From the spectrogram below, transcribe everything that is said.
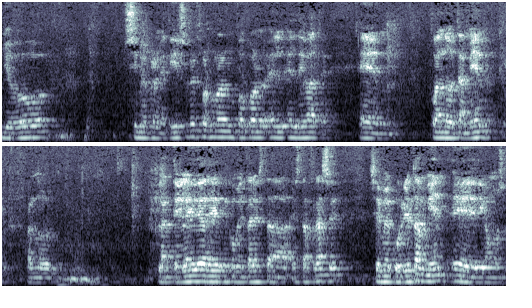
Yo, si me permitís reformular un poco el, el debate, eh, cuando también, cuando planteé la idea de, de comentar esta, esta frase, se me ocurrió también, eh, digamos,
